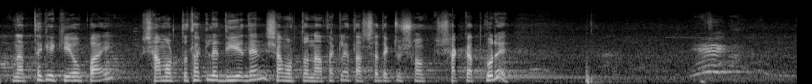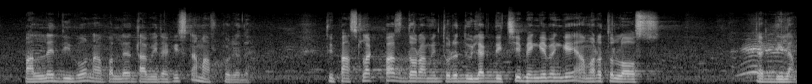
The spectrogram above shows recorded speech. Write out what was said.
আপনার থেকে কেউ পায়, সামর্থ্য থাকলে দিয়ে দেন, সামর্থ্য না থাকলে তার সাথে একটু সাক্ষাৎ করে। পারলে দিব, না পারলে দাবি রাখিস না, মাফ করে দে। তুই পাঁচ লাখ পাঁচ ধর আমি তোরে দুই লাখ দিচ্ছি, ভেঙে ভেঙে আমারও তো লস দিলাম।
